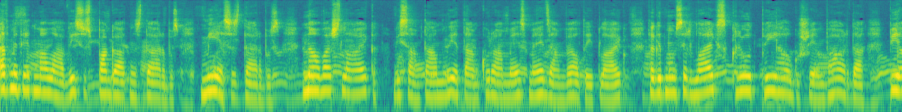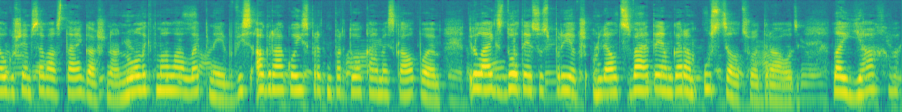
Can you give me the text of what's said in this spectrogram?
Atmetiet malā visus pagātnes darbus, miesas darbus. Nav vairs laika visām tām lietām, kurām mēs mēdzām veltīt laiku. Tagad mums ir laiks kļūt pieaugušiem vārdā, pieaugušiem savā staigāšanā, nolikt malā lepnību, visagrāko izpratni par to, kā mēs kalpojam. Ir laiks doties uz priekšu un ļaut svētajam garam uzcelt šo draugu, lai Jahva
